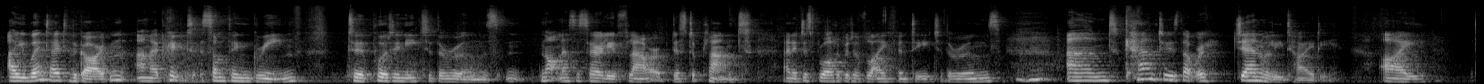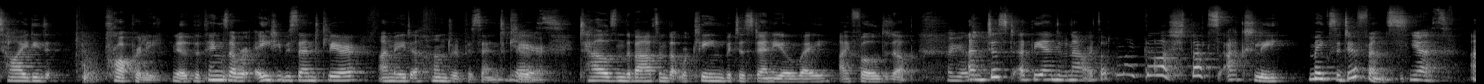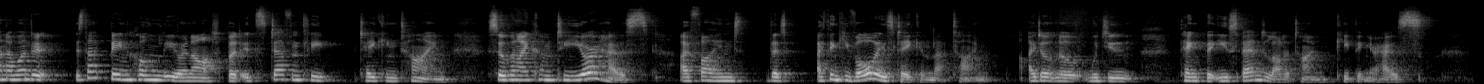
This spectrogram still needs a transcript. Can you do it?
I went out to the garden and I picked something green to put in each of the rooms. Not necessarily a flower, but just a plant. And it just brought a bit of life into each of the rooms. Mm-hmm. And counters that were generally tidy. I tidied properly. You know, the things that were 80% clear, I made 100% clear. Yes. Towels in the bathroom that were clean but just any old way, I folded up. And just at the end of an hour, I thought, oh my gosh, that's actually makes a difference. Yes. And I wonder, is that being homely or not? But it's definitely taking time. So when I come to your house, I find that I think you've always taken that time. I don't know, would you think that you spend a lot of time keeping your house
